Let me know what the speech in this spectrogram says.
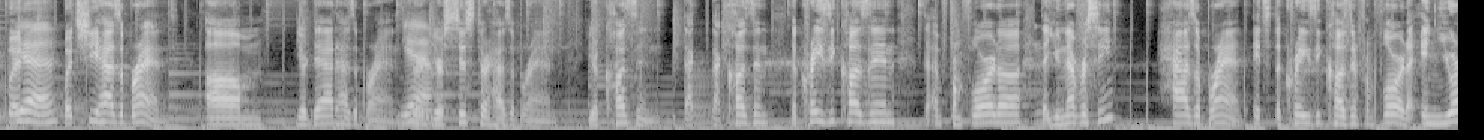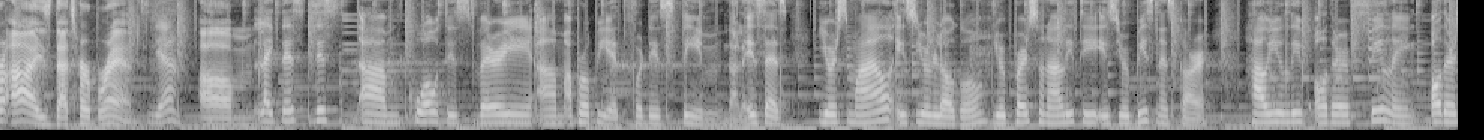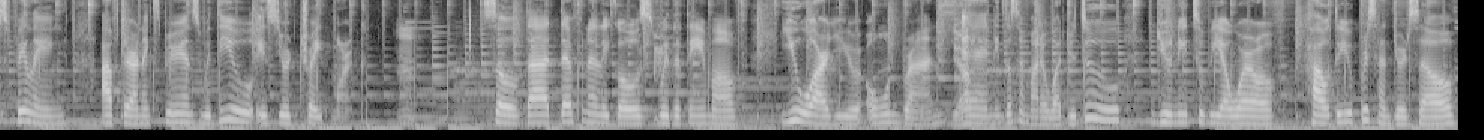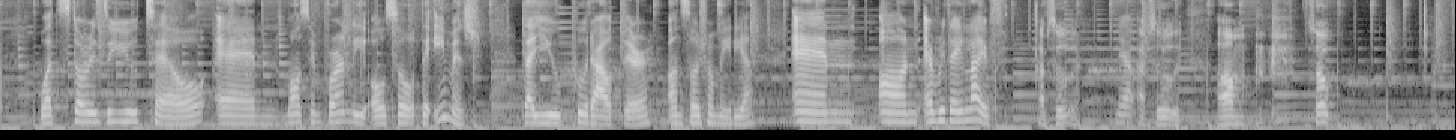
but Yeah. but she has a brand. Um, your dad has a brand. Your- Yeah. Your, sister has a brand. Your cousin, that that cousin, the crazy cousin that, from Florida that you never see, has a brand. It's the crazy cousin from Florida. In your eyes, that's her brand. yeah. Um, like this this um, quote is very um, appropriate for this theme. Dale. It says, "Your smile is your logo. Your personality is your business card. How you leave other feeling others feeling after an experience with you is your trademark." So that definitely goes with the theme of you are your own brand Yeah. and it doesn't matter what you do, you need to be aware of how do you present yourself, what stories do you tell, and most importantly also the image that you put out there on social media and on everyday life. absolutely. Yeah. Absolutely. Um, so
